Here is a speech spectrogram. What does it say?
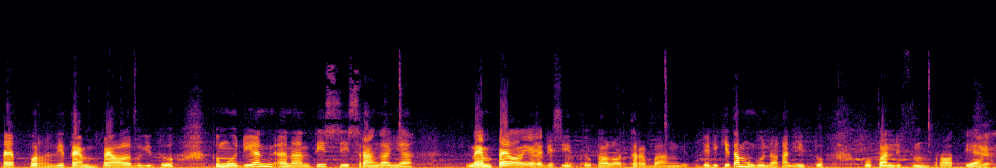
paper ditempel begitu. Kemudian uh, nanti si serangganya nempel ya di situ kalau terbang gitu. Jadi kita menggunakan itu bukan disemprot ya. Yeah.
